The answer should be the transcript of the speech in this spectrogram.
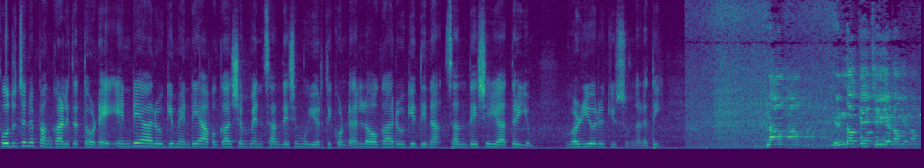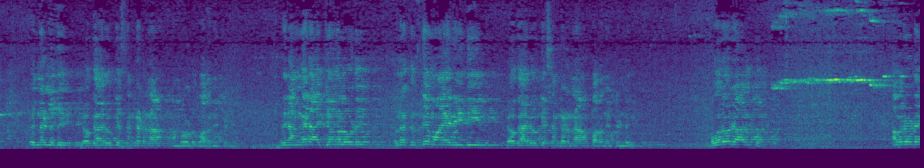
പൊതുജന പങ്കാളിത്തത്തോടെ എന്റെ ആരോഗ്യം എന്റെ അവകാശം എന്ന സന്ദേശം ഉയർത്തിക്കൊണ്ട് ലോകാരോഗ്യ ദിന സന്ദേശയാത്രയും വഴിയൊരുക്കിസും നടത്തി. നാം എന്തൊക്കെ ചെയ്യണം എന്നുള്ളത് ലോകാരോഗ്യ സംഘടന നമ്മളോട് പറഞ്ഞിട്ടുണ്ട്. ഇതിന് അംഗരാജ്യങ്ങളോട് വളരെ കൃത്യമായ രീതിയിൽ ലോകാരോഗ്യ സംഘടന പറഞ്ഞിട്ടുണ്ട്. ഓരോരാൾക്കും അവരുടെ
